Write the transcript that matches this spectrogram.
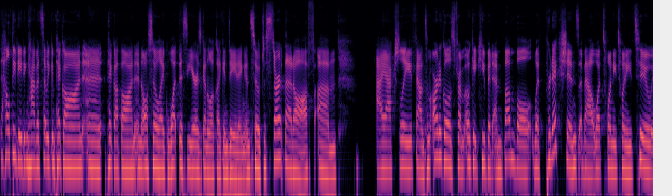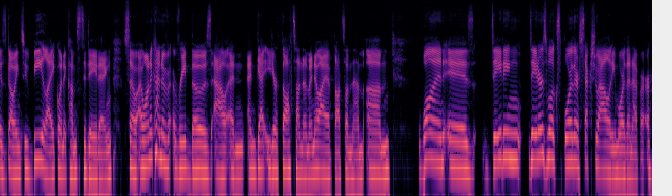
healthy dating habits that we can pick on and pick up on and also like what this year is going to look like in dating. And so to start that off um I actually found some articles from OKCupid and Bumble with predictions about what 2022 is going to be like when it comes to dating. So I want to kind of read those out and and get your thoughts on them. I know I have thoughts on them. Um, one is dating daters will explore their sexuality more than ever.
